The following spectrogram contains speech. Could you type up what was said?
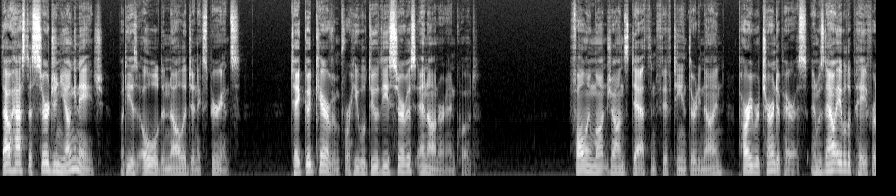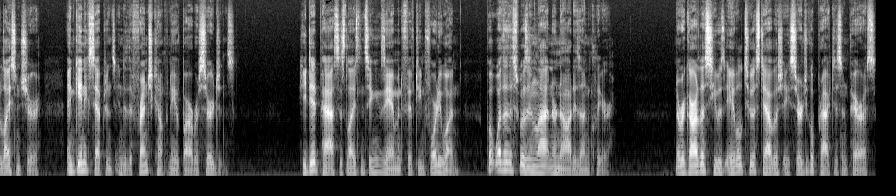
Thou hast a surgeon young in age, but he is old in knowledge and experience. Take good care of him, for he will do thee service and honor. Following Montjean's death in 1539, Pare returned to Paris and was now able to pay for licensure and gain acceptance into the French Company of Barber Surgeons. He did pass his licensing exam in 1541, but whether this was in Latin or not is unclear. Now, regardless, he was able to establish a surgical practice in Paris,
